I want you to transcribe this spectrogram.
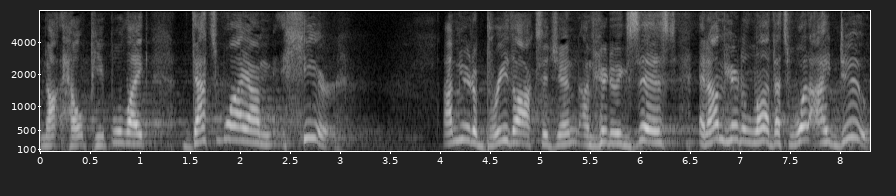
not help people. Like, that's why I'm here. I'm here to breathe oxygen. I'm here to exist. And I'm here to love. That's what I do.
